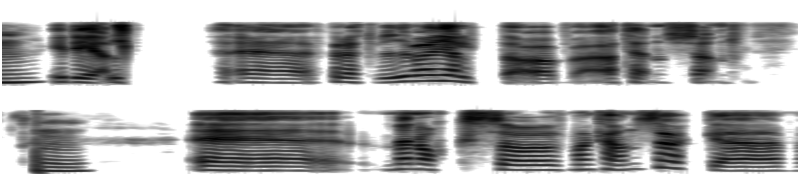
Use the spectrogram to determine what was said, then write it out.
mm. ideellt eh, för att vi var hjälpta av Attention. Mm. Eh, men också man kan söka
